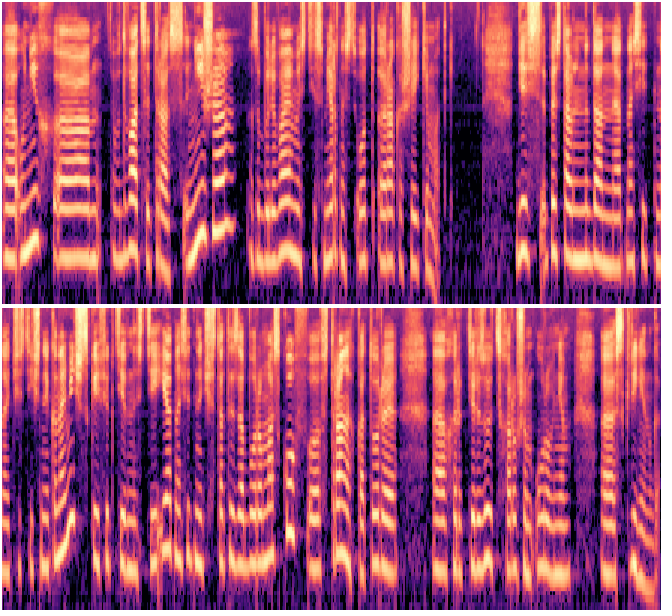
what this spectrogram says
Э, у них э, в 20 раз ниже заболеваемость и смертность от рака шейки матки. Здесь представлены данные относительно частичной экономической эффективности и относительно частоты забора мазков э, в странах, которые э, характеризуются хорошим уровнем э, скрининга.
